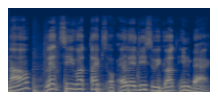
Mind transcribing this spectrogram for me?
Now, let's see what types of LEDs we got in bag.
